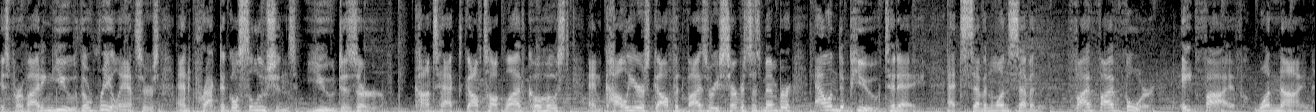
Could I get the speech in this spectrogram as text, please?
is providing you the real answers and practical solutions you deserve. Contact Golf Talk Live co host and Colliers Golf Advisory Services member Alan Depew today at 717 554 8519.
